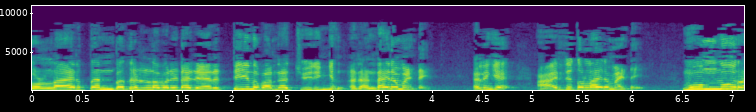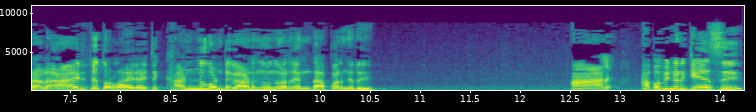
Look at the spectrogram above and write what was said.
തൊള്ളായിരത്തി അൻപത് ഉള്ളവരുടെ ഇരട്ടി എന്ന് പറഞ്ഞാൽ ചുരുങ്ങി രണ്ടായിരം വേണ്ടേ? അല്ലെങ്കിൽ ആയിരത്തി തൊള്ളായിരം വേണ്ടേ? മുന്നൂറ് ആൾ ആയിരത്തി തൊള്ളായിരമായിട്ട് കണ്ണുകൊണ്ട് കാണുന്നു എന്ന് പറഞ്ഞ എന്താ പറഞ്ഞത്? ആൾ. അപ്പൊ പിന്നെ ഒരു കേസ്.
